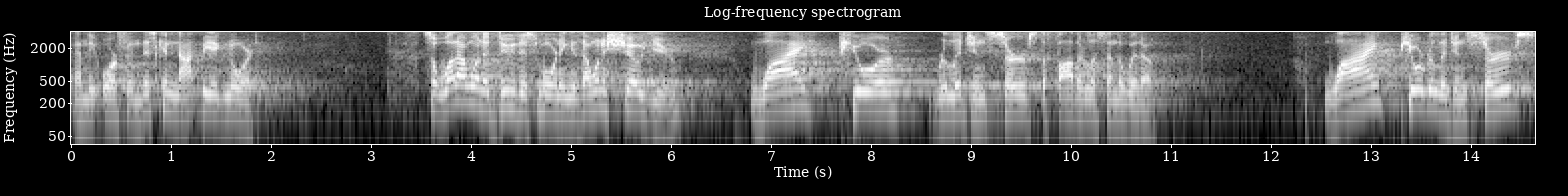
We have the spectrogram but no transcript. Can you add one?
and the orphan, this cannot be ignored. So, what I want to do this morning is I want to show you why pure religion serves the fatherless and the widow. Why pure religion serves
